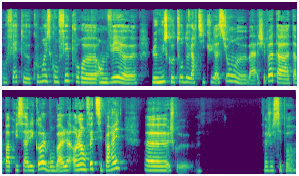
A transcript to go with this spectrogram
au fait, comment est-ce qu'on fait pour enlever le muscle autour de l'articulation Bah, je sais pas, t'as pas appris ça à l'école. Bon, bah là, en fait, c'est pareil. Je, Enfin, je sais pas.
